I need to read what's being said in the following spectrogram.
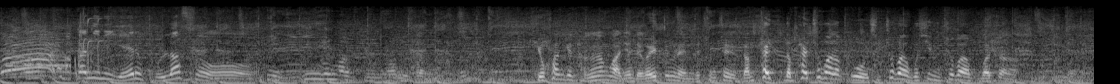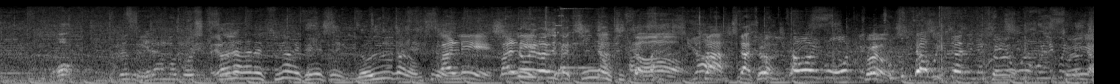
작가님이 얘를 골랐어. 기억하는 게 당연한 거 아니야? 내가 1등을 했는데 전체 난 8, 나 8초 받았고 10초 받았고 12초 받았고 맞잖아. 그래서 얘를 한 번 더 시켜. 근데 진영이 되게 지금 여유가 넘쳐. 빨리, 빨리. 진영이라니까, 진영 진짜. 자, 자, 저. 상황이 뭐 어떻게. 조급해하고 있어야 되냐? 제이홉으로 몰리고 있는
